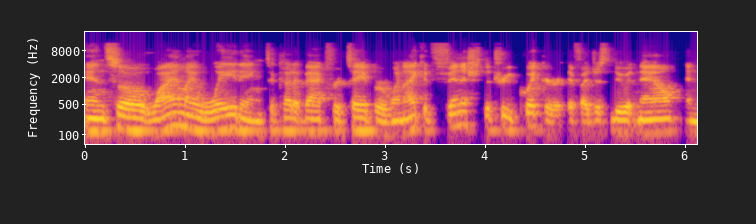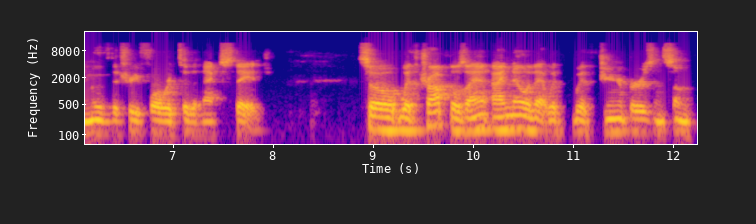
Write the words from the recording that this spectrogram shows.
And so why am I waiting to cut it back for taper when I could finish the tree quicker if I just do it now and move the tree forward to the next stage? So with tropicals, I, I know that with with junipers and some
